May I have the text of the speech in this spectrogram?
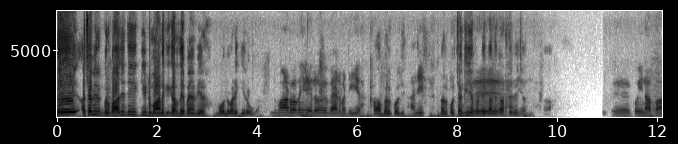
ਤੇ ਅੱਛਾ ਵੀਰ ਗੁਰਬਾਜ ਦੀ ਕੀ ਡਿਮਾਂਡ ਕੀ ਕਰਦੇ ਪਏ ਆ ਵੀਰ? ਮੁੱਲਵਾੜੀ ਕੀ ਰਹੂਗਾ? ਡਿਮਾਂਡ ਦਾ ਤੁਸੀਂ ਵੇਖ ਲਓ ਵੈਟ ਵੱਡੀ ਆ। ਹਾਂ ਬਿਲਕੁਲ ਜੀ। ਹਾਂਜੀ। ਬਿਲਕੁਲ ਚੰਗੀ ਆ ਵੱਡੇ ਕੱਦ ਕਾਠ ਦੇ ਵਿੱਚ। ਤੇ ਕੋਈ ਨਾ ਆਪਾਂ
